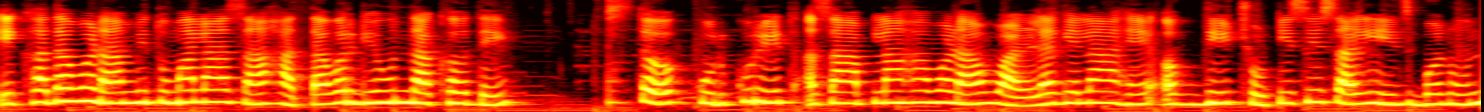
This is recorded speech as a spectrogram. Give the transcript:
एखादा वडा मी तुम्हाला असा हातावर घेऊन दाखवते. मस्त कुरकुरीत असा आपला हा वडा वाळला गेला आहे. अगदी छोटीशी साईज बनून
